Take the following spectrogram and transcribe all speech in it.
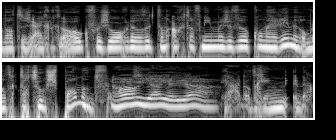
Wat dus eigenlijk ook voor zorgde dat ik dan achteraf niet meer zoveel kon herinneren. Omdat ik dat zo spannend vond. Oh ja, ja, ja. Ja, dat ging nou,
